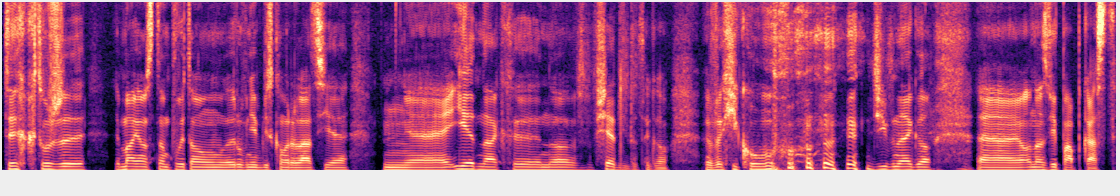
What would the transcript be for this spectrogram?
tych, którzy mają z tą płytą równie bliską relację mm, i jednak no, wsiedli do tego wehikułu dziwnego o nazwie Papcast.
